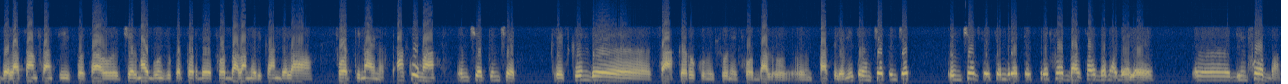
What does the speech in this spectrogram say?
de la San Francisco sau cel mai bun jucător de fotbal american de la 49ers. Acum, încet, încet, crescând uh, sacărul, cum îi spune fotbalul în Statele Unite, încet, încet încep să se îndrepte spre fotbal, să aibă modele uh, din fotbal.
